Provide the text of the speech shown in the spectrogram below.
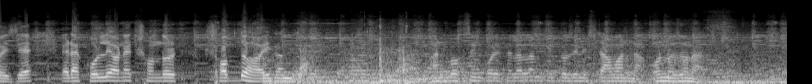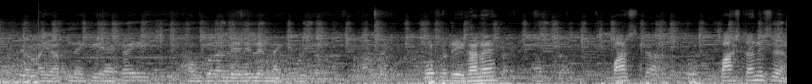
হয়েছে। এটা করলে অনেক সুন্দর শব্দ হয়। আনবক্সিং করে ফেলালাম কিন্তু জিনিসটা আমার না অন্যজনার ভাই আপনি কি একাই সবগুলা লে নিলেন নাকি বুঝলাম না। এখানে। পাঁচটা পাঁচটা নিছেন?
